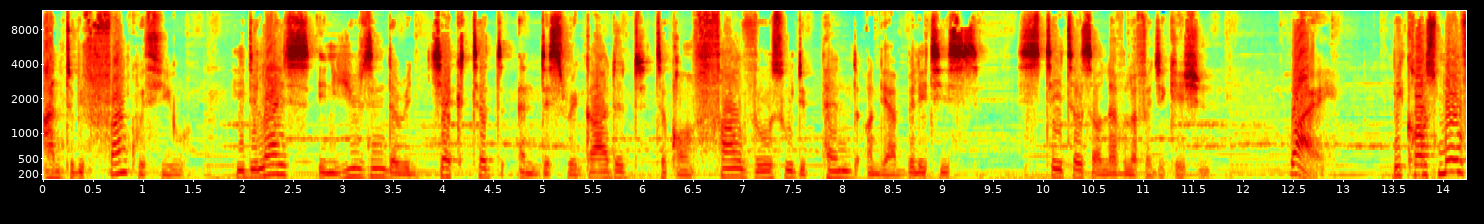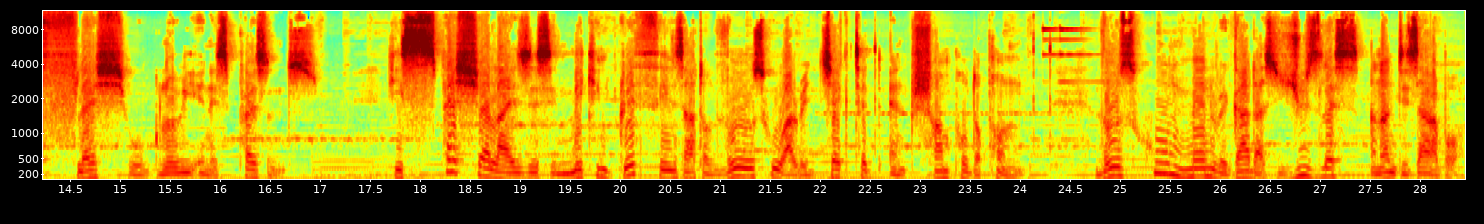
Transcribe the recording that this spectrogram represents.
And to be frank with you, he delights in using the rejected and disregarded to confound those who depend on their abilities, status or level of education. Why? Because no flesh will glory in his presence. He specializes in making great things out of those who are rejected and trampled upon, those whom men regard as useless and undesirable.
